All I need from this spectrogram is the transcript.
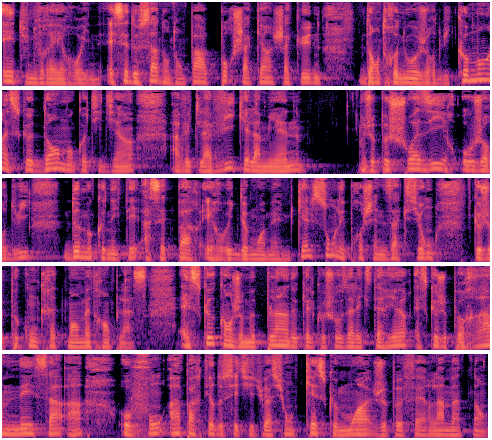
est une vraie héroïne. Et c'est de ça dont on parle pour chacun, chacune dans nous aujourd'hui. Comment est-ce que dans mon quotidien, avec la vie qui est la mienne, je peux choisir aujourd'hui de me connecter à cette part héroïque de moi-même. Quelles sont les prochaines actions que je peux concrètement mettre en place? Est-ce que quand je me plains de quelque chose à l'extérieur, est-ce que je peux ramener ça à, au fond, à partir de cette situation, qu'est-ce que moi je peux faire là maintenant?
